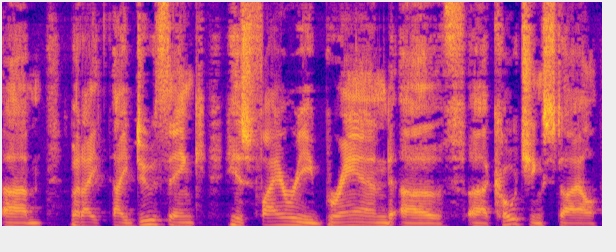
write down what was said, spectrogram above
Um, but I, I do think his fiery brand of uh, coaching style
